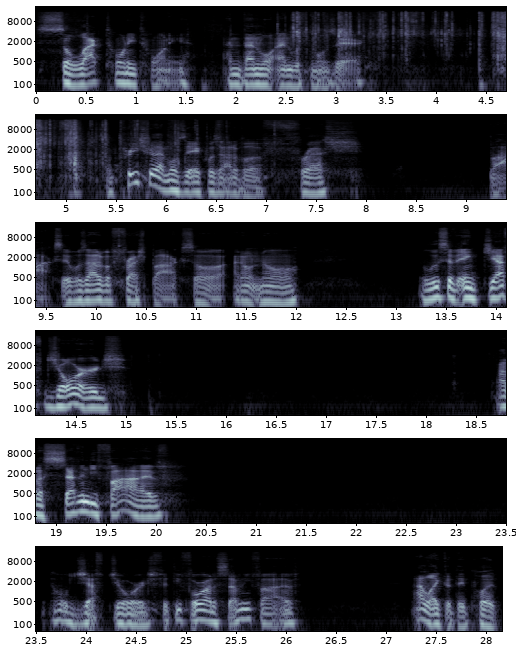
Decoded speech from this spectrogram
Select 2020. And then we'll end with Mosaic. I'm pretty sure that Mosaic was out of a fresh box. It was out of a fresh box, so I don't know. Elusive Ink, Jeff George. Out of 75. Oh, Jeff George, 54 out of 75. I like that they put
